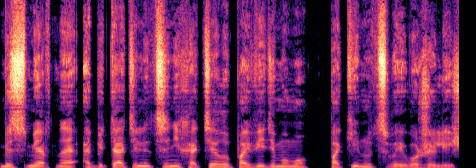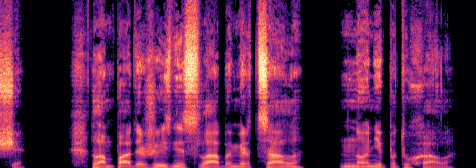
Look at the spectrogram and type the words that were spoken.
бессмертная обитательница не хотела, по-видимому, покинуть своего жилища. Лампада жизни слабо мерцала, но не потухала.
